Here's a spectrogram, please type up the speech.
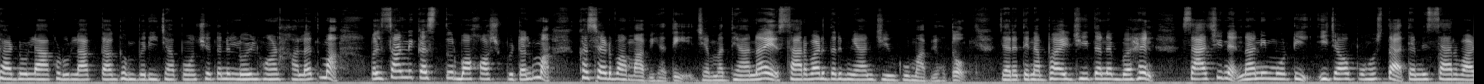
ઝાડનું લાકડું લાગતા ગંભીર ઈજા પહોંચી તેને લોહીલુહાણ હાલતમાં વલસાડની કસ્તુરબા હોસ્પિટલમાં ખસેડવામાં આવી હતી, જેમાં ધ્યાનાએ સારવાર દરમિયાન જીવ ગુમાવ્યો હતો. જ્યારે તેના ભાઈ જીત અને બહેન સાચીને નાની મોટી ઈજાઓ પહોંચતા તેમની સારવાર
